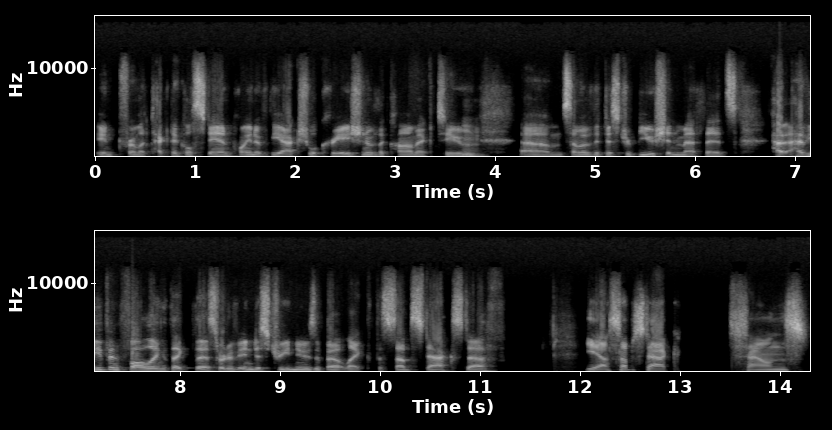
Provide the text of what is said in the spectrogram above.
in from a technical standpoint of the actual creation of the comic to mm. um, some of the distribution methods have, have you been following like the sort of industry news about like the substack stuff yeah substack sounds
